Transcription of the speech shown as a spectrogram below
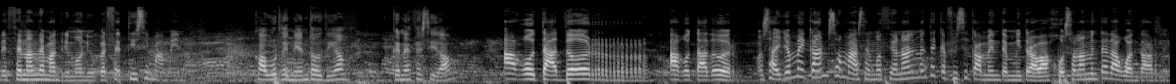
de cenas de matrimonio, perfectísimamente. Qué aburrimiento, tía. Qué necesidad. Agotador, agotador. O sea, yo me canso más emocionalmente que físicamente en mi trabajo, solamente de aguantarle.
